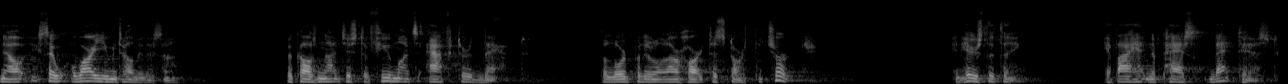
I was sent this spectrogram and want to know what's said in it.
Now, you say, Why are you even telling me this now? Because not just a few months after that, the Lord put it on our heart to start the church. And here's the thing if I hadn't passed that test,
